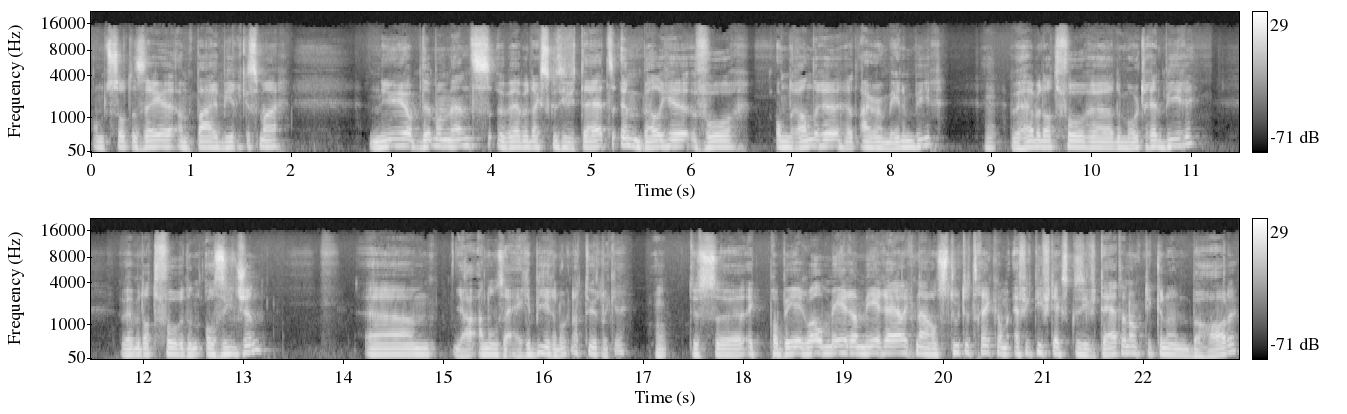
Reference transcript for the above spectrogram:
om het zo te zeggen, een paar biertjes maar. Nu, op dit moment, we hebben de exclusiviteit in België voor onder andere het Iron Maiden bier. We hebben dat voor eh, de Motorhead bieren. We hebben dat voor de Oxygen. Ehm, ja, en onze eigen bieren ook natuurlijk. Hè. Hm. Dus eh, ik probeer wel meer en meer eigenlijk naar ons toe te trekken om effectief de exclusiviteiten ook te kunnen behouden.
